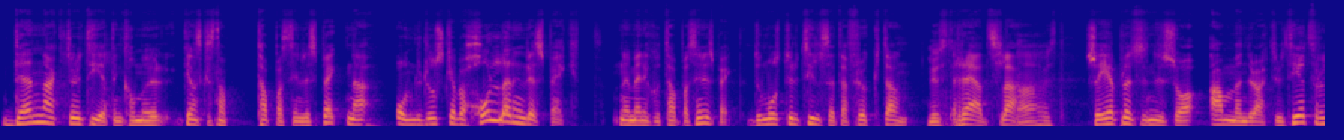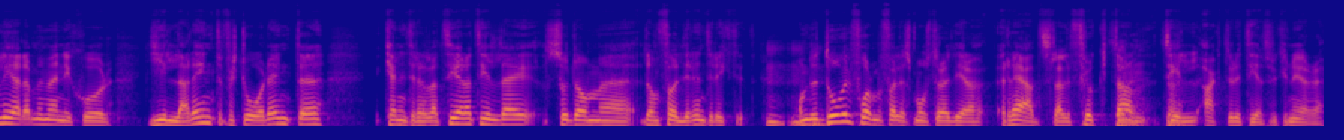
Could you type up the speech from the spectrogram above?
Den auktoriteten kommer ganska snabbt tappa sin respekt. När, om du då ska behålla din respekt när människor tappar sin respekt, då måste du tillsätta fruktan, rädsla. Ja, så helt plötsligt nu så använder du auktoritet för att leda, men människor gillar det inte, förstår det inte, kan inte relatera till dig, så de, eh, de följer inte riktigt. Mm, Om du då vill få dem att följa så måste du addera rädsla eller fruktan det, är det. till auktoritet för att kunna göra det.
